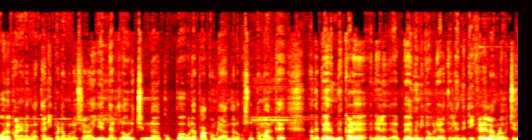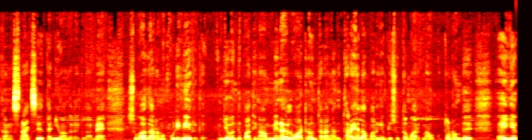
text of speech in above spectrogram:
போகிறக்கான இடங்களை தனிப்பட்ட முறையில் வச்சுருக்காங்க. எந்த இடத்துல ஒரு சின்ன குப்பை கூட பார்க்க முடியாது. அந்தளவுக்கு சுத்தமாக இருக்குது அந்த பேருந்து கடை நில பேருந்து நிற்கக்கூடிய இடத்துல இந்த டீ கடையெல்லாம் கூட வச்சுருக்காங்க. ஸ்நாக்ஸு தண்ணி வாங்குறதுக்கு எல்லாமே. சுகாதாரமாக குடிநீர் இருக்குது இங்கே வந்து பார்த்திங்கன்னா மினரல் வாட்டர் வந்து தராங்க. அந்த தரையெல்லாம் பாருங்கள் எப்படி சுத்தமாக இருக்குன்னா தொடர்ந்து இங்கே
